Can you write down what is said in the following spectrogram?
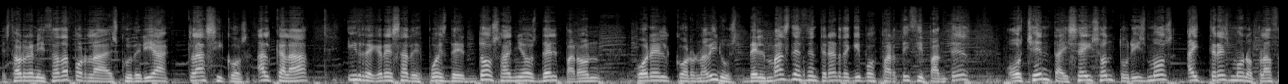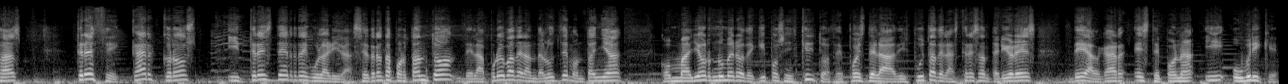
Está organizada por la escudería Clásicos Alcalá y regresa después de dos años del parón por el coronavirus. Del más de centenar de equipos participantes, 86 son turismos, hay tres monoplazas, 13 car cross y 3 de regularidad. Se trata, por tanto, de la prueba del andaluz de montaña con mayor número de equipos inscritos, después de la disputa de las tres anteriores de Algar, Estepona y Ubrique.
